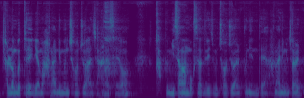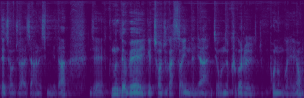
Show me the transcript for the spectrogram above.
네, 결론부터 얘기하면 하나님은 저주하지 않으세요. 가끔 이상한 목사들이 좀 저주할 뿐인데 하나님은 절대 저주하지 않으십니다. 이제 근데 왜 이게 저주가 써 있느냐? 이제 오늘 그거를 좀 보는 거예요.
